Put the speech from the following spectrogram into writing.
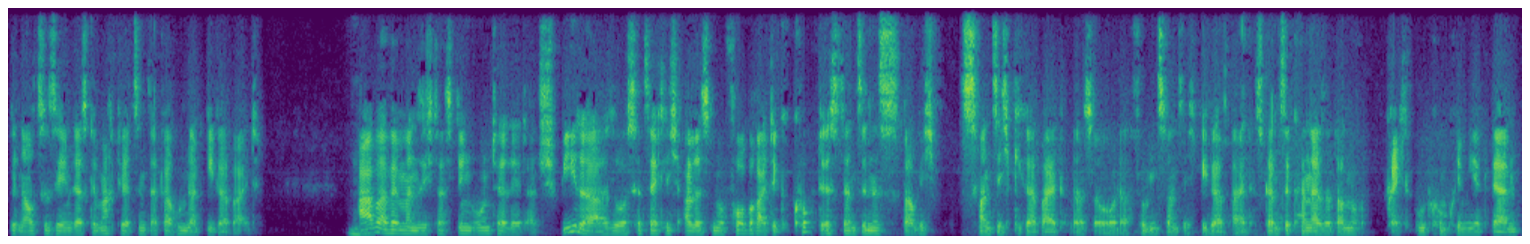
genau zu sehen, wie das gemacht wird, sind etwa 100 Gigabyte. Mhm. Aber wenn man sich das Ding runterlädt als Spieler, also was tatsächlich alles nur vorbereitet geguckt ist, dann sind es, glaube ich, 20 Gigabyte oder so oder 25 Gigabyte. Das Ganze kann also dann noch recht gut komprimiert werden.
